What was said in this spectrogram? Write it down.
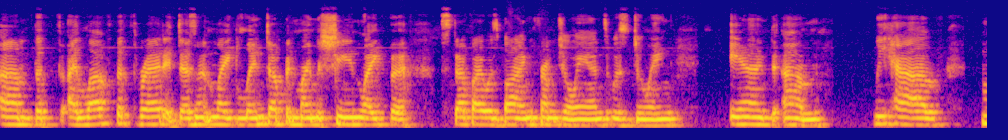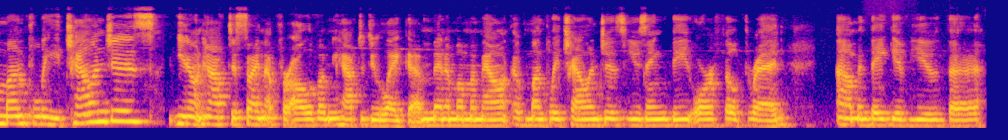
Um, the, I love the thread. It doesn't like lint up in my machine like the stuff I was buying from Joann's was doing. And um, we have monthly challenges. You don't have to sign up for all of them. You have to do like a minimum amount of monthly challenges using the Aurifil thread um, and they give you the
